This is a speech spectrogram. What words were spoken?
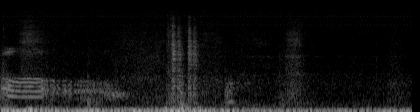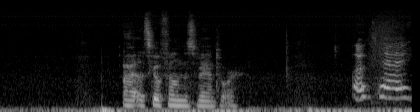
Oh. All right, let's go film this van tour. Okay.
